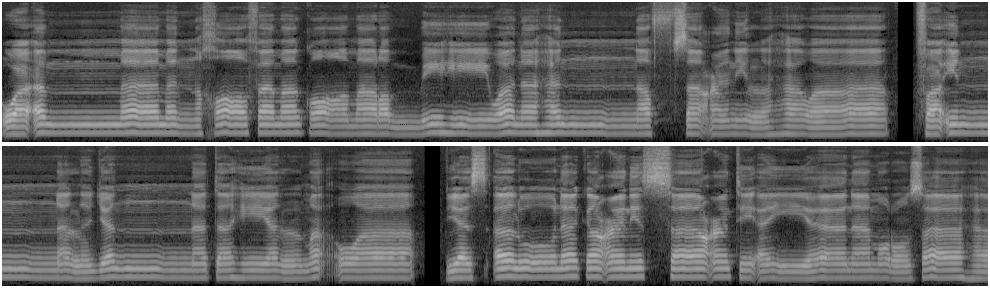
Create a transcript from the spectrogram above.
واما من خاف مقام ربه ونهى النفس عن الهوى فان الجنه هي الماوى يسالونك عن الساعة ايان مرساها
